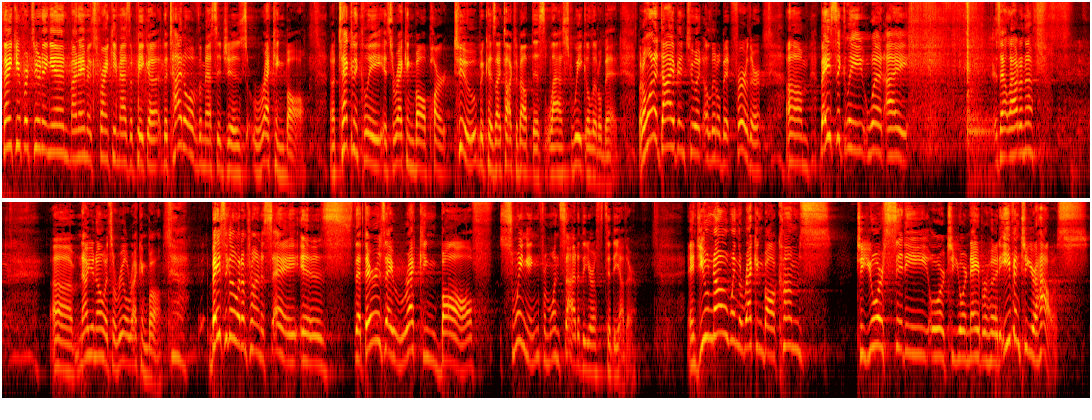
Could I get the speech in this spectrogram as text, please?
Thank you for tuning in. My name is Frankie Mazzapica. The title of the message is Wrecking Ball. Now, technically, it's Wrecking Ball Part 2 because I talked about this last week a little bit. But I want to dive into it a little bit further. Um, basically, what I. Is that loud enough? Uh, now you know it's a real wrecking ball. Basically, what I'm trying to say is that there is a wrecking ball f- swinging from one side of the earth to the other. And you know when the wrecking ball comes to your city or to your neighborhood, even to your house.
